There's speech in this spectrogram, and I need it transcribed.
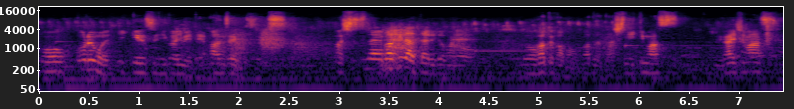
こうこれも一見スニーカーに見えて安全靴です、まあ、室内履きだったりとかの動画とかもまた出していきます。お願いします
